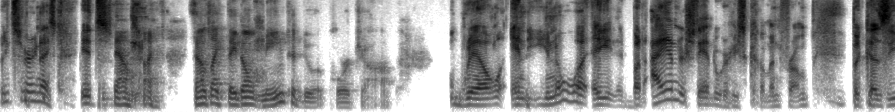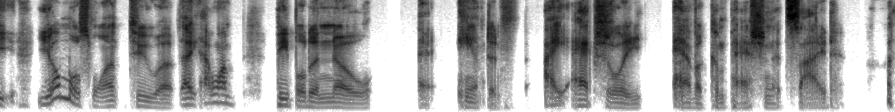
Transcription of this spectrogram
It's very nice. It sounds like sounds like they don't mean to do a poor job. well, and you know what? eh, But I understand where he's coming from because he, you almost want to. Uh, I, I want people to know, uh, Hampton. I actually have a compassionate side.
